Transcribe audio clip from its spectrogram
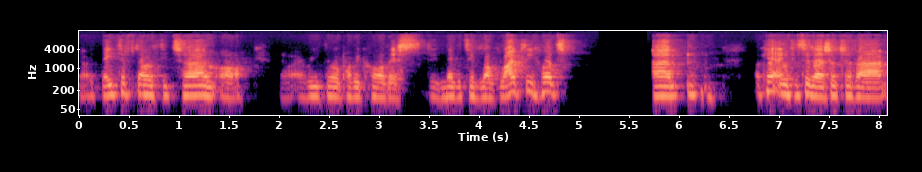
you know, a data fidelity term or know, Aretha will probably call this the negative log likelihood. Um, okay, and consider sort of uh,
